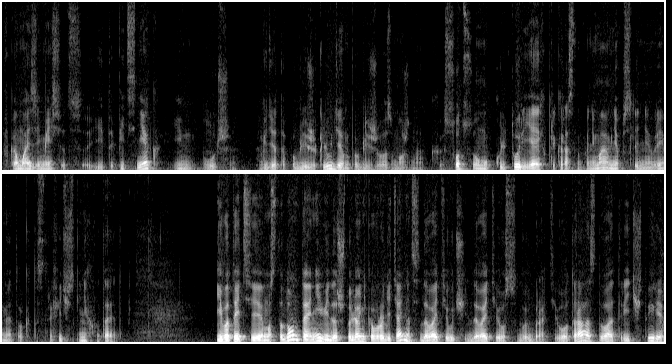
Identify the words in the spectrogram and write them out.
в КАМАЗе месяц и топить снег. Им лучше где-то поближе к людям, поближе, возможно, к социуму, к культуре. Я их прекрасно понимаю, мне в последнее время этого катастрофически не хватает. И вот эти мастодонты, они видят, что Ленька вроде тянется, давайте учить, давайте его с собой брать. И вот раз, два, три, четыре,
